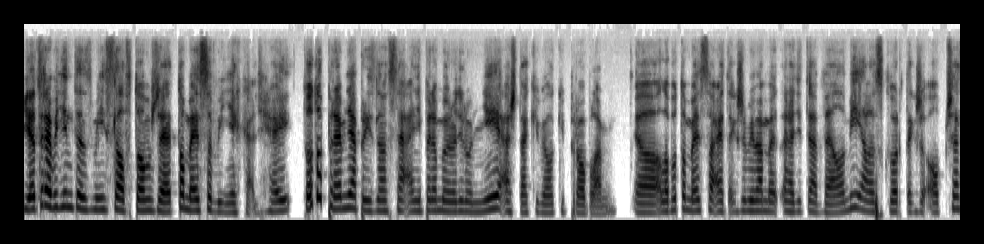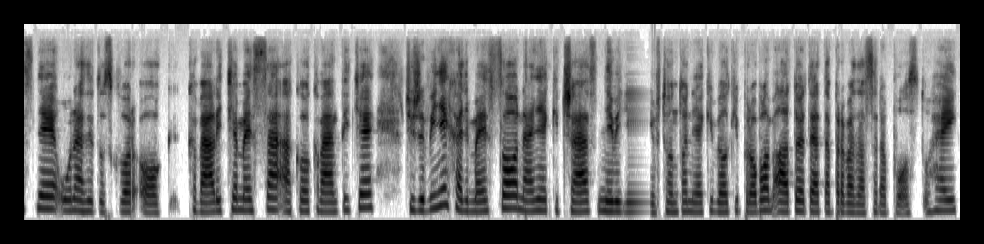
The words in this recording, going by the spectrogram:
ja teda vidím ten zmysel v tom, že to meso vynechať, hej. Toto pre mňa, priznám sa, ani pre moju rodinu nie je až taký veľký problém. Uh, lebo to meso aj tak, že my máme radi teda veľmi, ale skôr takže občasne. U nás je to skôr o kvalite mesa ako o kvantite. Čiže vynechať meso na nejaký čas nevidím v tomto nejaký veľký problém, ale to je teda tá prvá zásada postu, hej.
